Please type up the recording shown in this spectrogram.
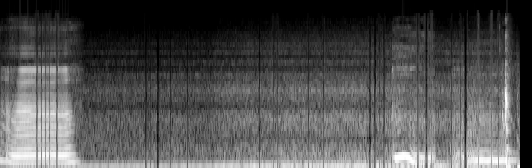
Uh. Mm. Mm.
